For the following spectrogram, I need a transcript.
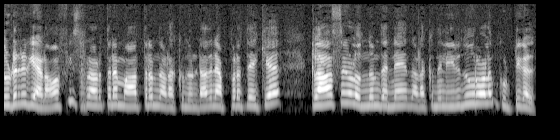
തുടരുകയാണ്. ഓഫീസ് പ്രവർത്തനം മാത്രം നടക്കുന്നുണ്ട്. അതിനപ്പുറത്തേക്ക് ക്ലാസ്സുകളൊന്നും തന്നെ നടക്കുന്നില്ല. ഇരുന്നൂറോളം കുട്ടികൾ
